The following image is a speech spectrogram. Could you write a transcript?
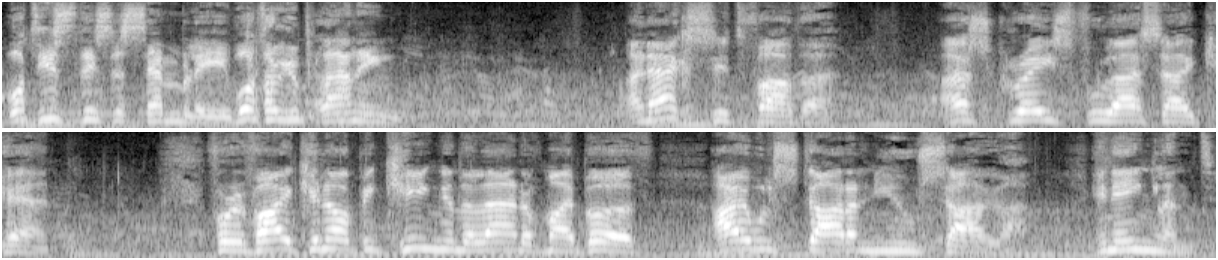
what is this assembly? What are you planning? An exit, father. As graceful as I can. For if I cannot be king in the land of my birth, I will start a new saga. In England.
